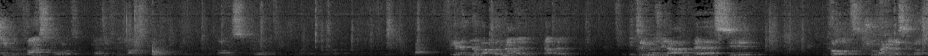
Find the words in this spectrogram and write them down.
شيء بال transport موجود في ال transport transport في عندنا بعض النقل نقل. يتم من خلال vesicles شو معنى vesicles؟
